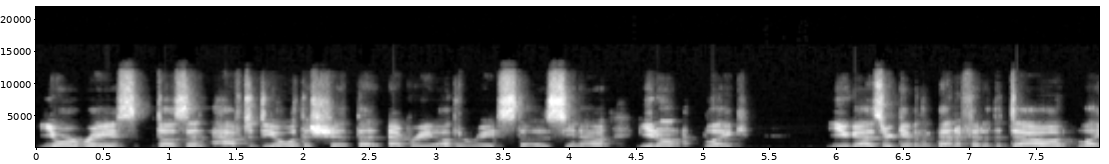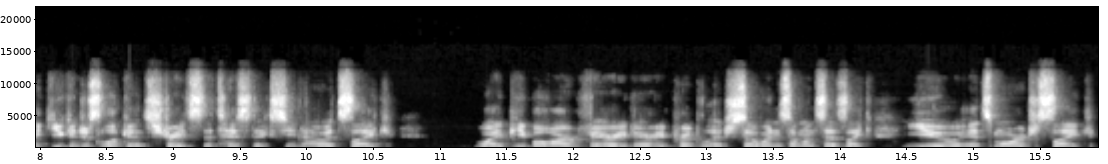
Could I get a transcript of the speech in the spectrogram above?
your race doesn't have to deal with the shit that every other race does you know? You don't like you guys are given the benefit of the doubt. Like you can just look at straight statistics you know? It's like white people are very very privileged. So when someone says like you, it's more just like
